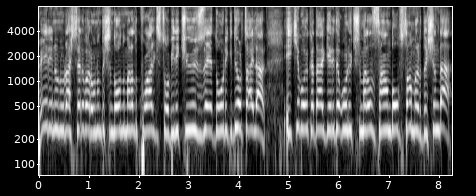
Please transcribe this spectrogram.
Fairy'nin uğraşları var. Onun dışında 10 numaralı Qualisto 1200'e doğru gidiyor Taylar. İki boy kadar geride 13 numaralı Sound of Summer dışında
